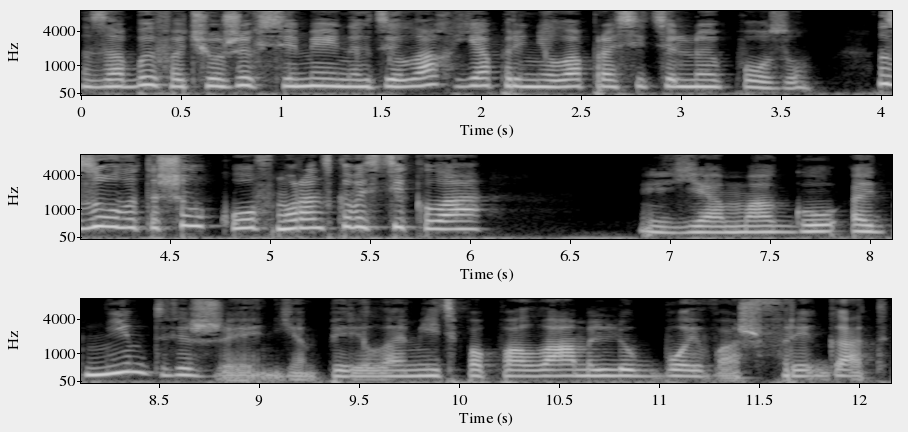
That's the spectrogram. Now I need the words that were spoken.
Забыв о чужих семейных делах, я приняла просительную позу. Золото, шелков, муранского стекла. Я могу одним движением переломить пополам любой ваш фрегат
